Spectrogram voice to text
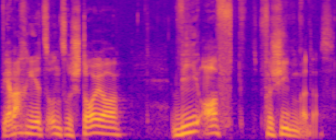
wir machen jetzt unsere Steuer, wie oft verschieben wir das?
